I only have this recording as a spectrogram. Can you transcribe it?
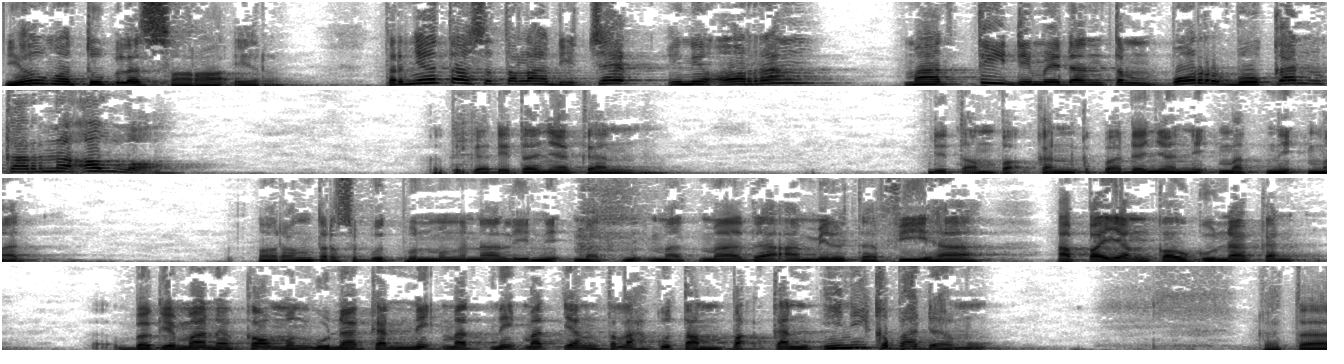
Yauma tubla as-sarair. Ternyata setelah dicek ini orang mati di medan tempur bukan karena Allah. Ketika ditanyakan, ditampakkan kepadanya nikmat-nikmat, orang tersebut pun mengenali nikmat-nikmat. Mada amil tafiha, apa yang kau gunakan? Bagaimana kau menggunakan nikmat-nikmat yang telah kutampakkan ini kepadamu? Kata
